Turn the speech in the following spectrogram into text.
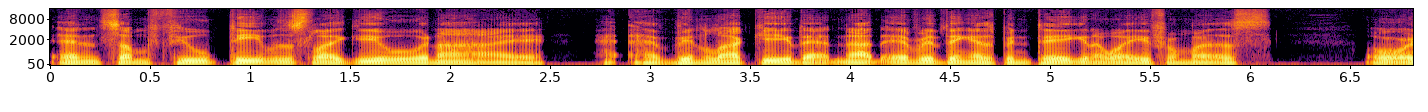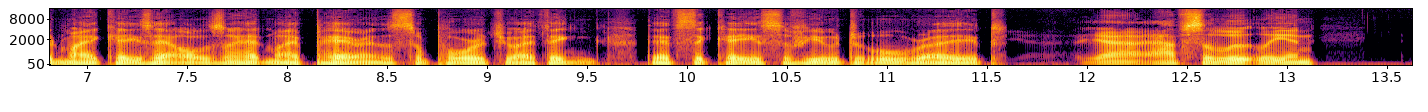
And some few people like you and I have been lucky that not everything has been taken away from us. Or in my case I also had my parents support you. I think that's the case of you too right? Yeah absolutely. And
